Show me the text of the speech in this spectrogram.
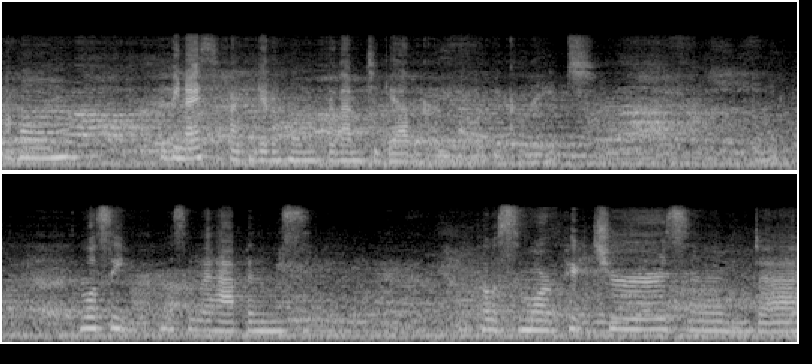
a home. It'd be nice if I could get a home for them together. That would be great. We'll see. We'll see what happens post some more pictures and uh,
